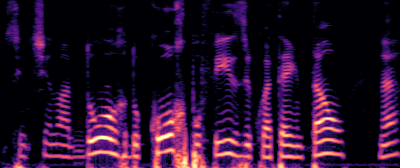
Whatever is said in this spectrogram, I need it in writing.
sentindo a dor do corpo físico até então, né?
